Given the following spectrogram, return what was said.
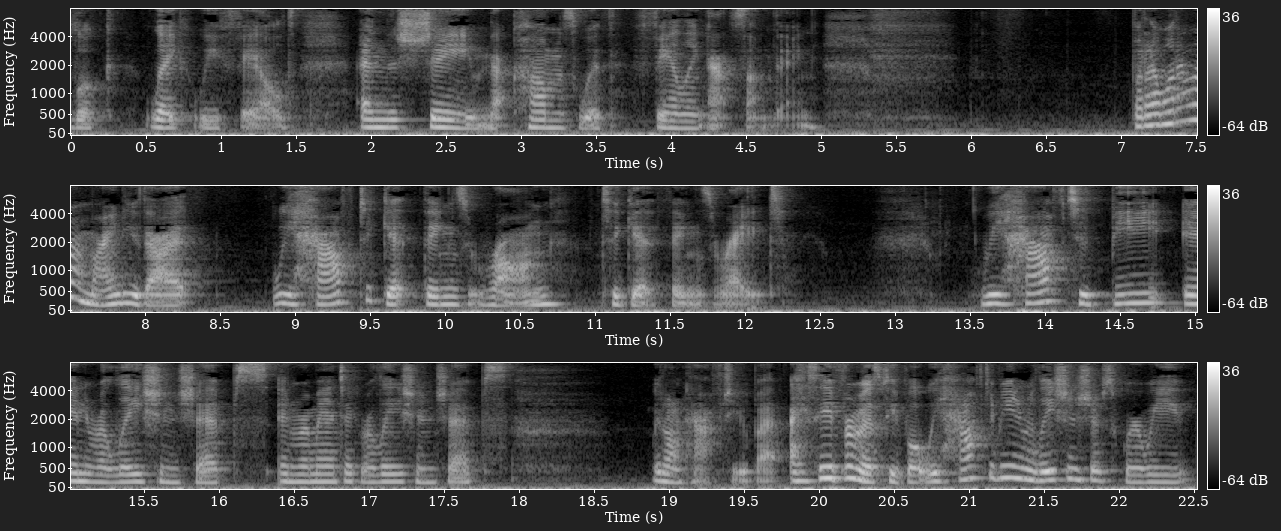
look like we failed and the shame that comes with failing at something. But I want to remind you that we have to get things wrong to get things right. We have to be in relationships, in romantic relationships. We don't have to, but I say for most people, we have to be in relationships where we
